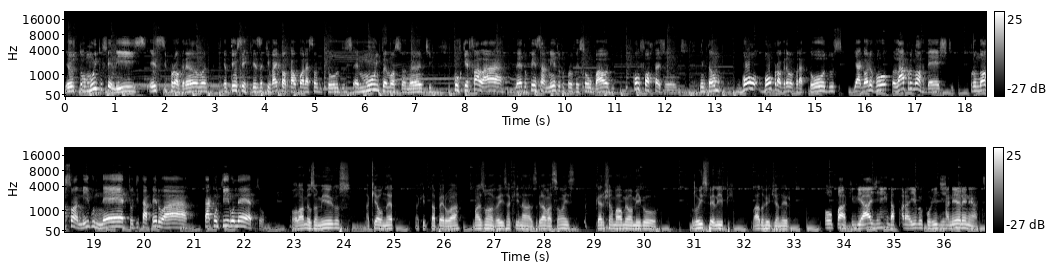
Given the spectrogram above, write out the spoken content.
Eu estou muito feliz. Esse programa eu tenho certeza que vai tocar o coração de todos. É muito emocionante, porque falar né, do pensamento do professor Ubaldi conforta a gente. Então, bom, bom programa para todos. E agora eu vou lá para o Nordeste, para o nosso amigo Neto de Taperoá. Tá contigo, Neto? Olá, meus amigos. Aqui é o Neto, aqui de Taperoá. Mais uma vez aqui nas gravações. Quero chamar o meu amigo Luiz Felipe, lá do Rio de Janeiro. Opa, que viagem da Paraíba pro Rio de Janeiro, hein, Neto?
